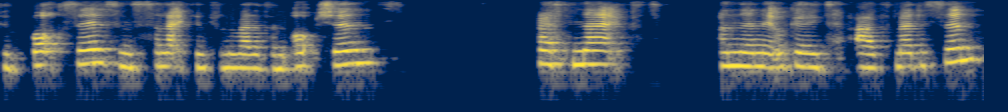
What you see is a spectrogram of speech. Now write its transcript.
to the boxes and selecting from the relevant options. Press next, and then it will go to add medicine.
